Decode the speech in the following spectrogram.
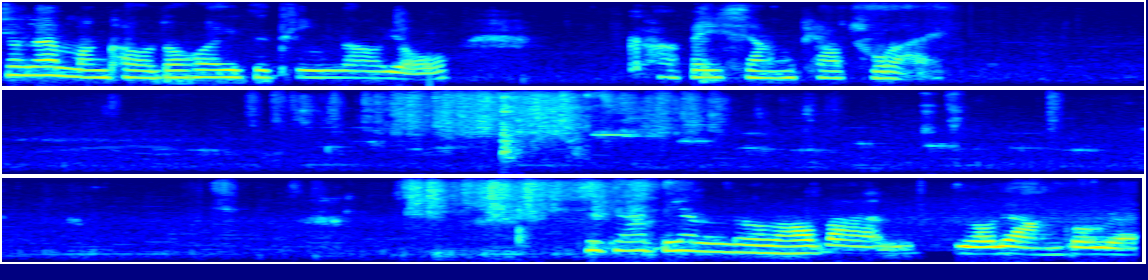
站在门口都会一直听到有咖啡香飘出来。这家店的老板有两个人，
